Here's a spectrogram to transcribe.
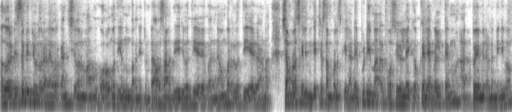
അതുപോലെ ഡിസബിലിറ്റി ഉള്ളവരാണെങ്കിൽ അവർക്ക് അഞ്ച് ശതമാനം മാർക്ക് കുറവ് മതിയെന്നും പറഞ്ഞിട്ടുണ്ട്. അവസാന തീയതി ഇരുപത്തിയേഴ് നവംബർ ഇരുപത്തി ഏഴാണ് ശമ്പള സ്കെയിൽ മികച്ച ശമ്പള സ്കെയിലാണ് ഡെപ്യൂട്ടി മാനേജർ പോസ്റ്റുകളിലേക്കൊക്കെ ലെവൽ ടെം പേയ്മെന്റ് ആണ് മിനിമം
